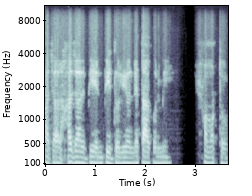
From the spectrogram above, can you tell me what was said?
হাজার হাজার বিএনপি দলীয় নেতাকর্মী, সমর্থক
